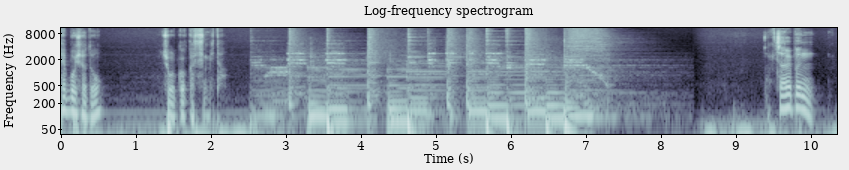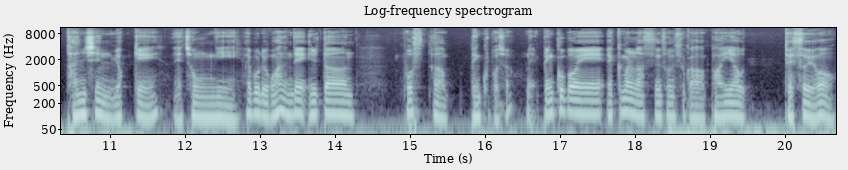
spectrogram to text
해보셔도 좋을 것 같습니다. 짧은 단신 몇 개 정리해 보려고 하는데 일단 보스 아 밴쿠버죠. 네, 밴쿠버의 에크말 라슨 선수가 바이아웃 됐어요.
